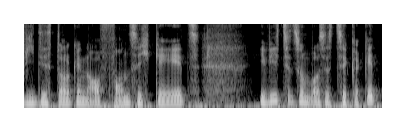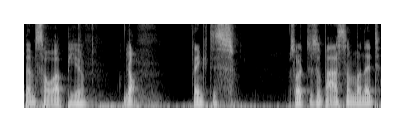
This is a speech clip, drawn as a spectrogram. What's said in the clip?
wie das da genau von sich geht. Ihr wisst jetzt, um was es circa geht beim Sauerbier. Ja, denke, das sollte so passen, aber nicht.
